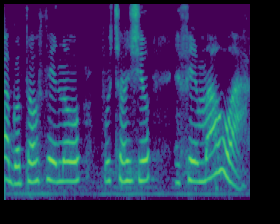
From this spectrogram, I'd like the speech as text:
Thiago, eu tô ouvindo Puxadinho FM Mauá.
